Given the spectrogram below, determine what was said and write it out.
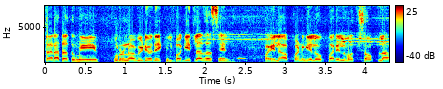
तर आता तुम्ही पूर्ण व्हिडिओ देखील बघितलाच असेल. पहिलं आपण गेलो परेल वर्कशॉपला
